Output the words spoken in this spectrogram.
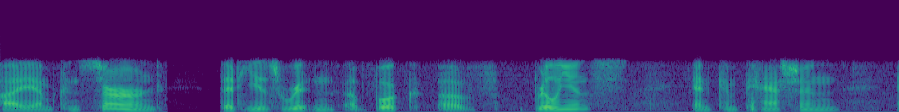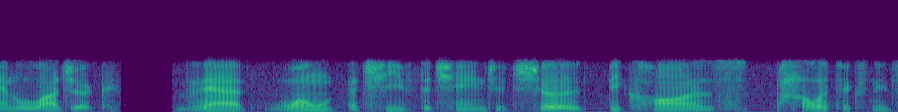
I am concerned that he has written a book of brilliance and compassion and logic that won't achieve the change it should because politics needs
